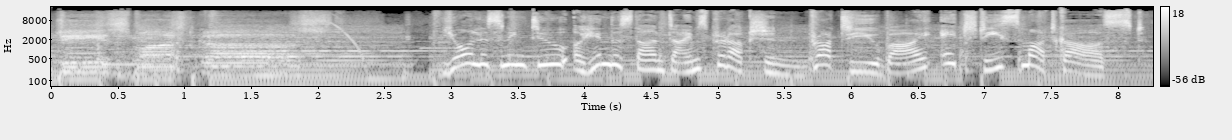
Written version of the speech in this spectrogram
HT Smartcast. You're listening to a Hindustan Times production brought to you by HT Smartcast.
